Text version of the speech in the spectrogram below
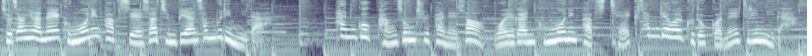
조정현의 굿모닝 팝스에서 준비한 선물입니다. 한국 방송 출판에서 월간 굿모닝 팝스 책 3개월 구독권을 드립니다.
